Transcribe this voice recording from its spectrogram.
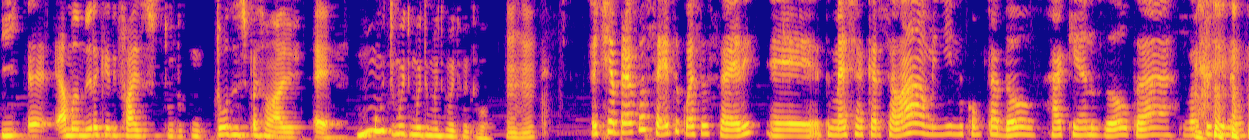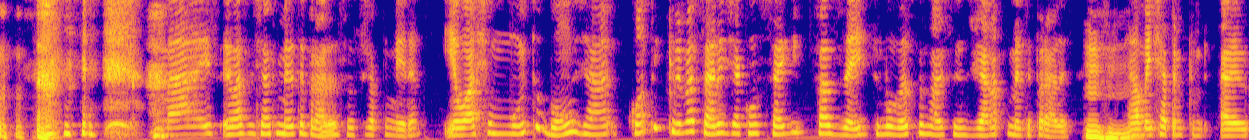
E é, a maneira que ele faz isso tudo com todos esses personagens é muito, muito, muito, muito, muito, muito bom. Uhum. Eu tinha preconceito com essa série. É, também achava que era, sei lá, um menino no computador, hackeando os outros. Ah, não vou assistir não. Mas eu assisti a primeira temporada, só assisti a primeira. E eu acho muito bom já. Quanto incrível a série já consegue fazer e desenvolver os personagens assim, já na primeira temporada. Uhum. Realmente, já tem, é,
